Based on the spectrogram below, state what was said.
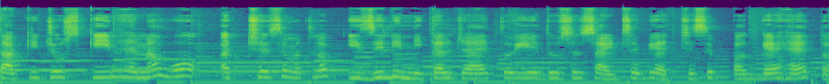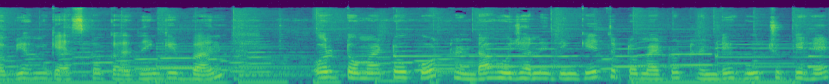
ताकि जो स्किन है ना, वो अच्छे से मतलब इजीली निकल जाए। तो ये दूसरे साइड से भी अच्छे से पक गए हैं तो अभी हम गैस को कर देंगे बंद। और टोमेटो को ठंडा हो जाने देंगे तो टोमेटो ठंडे हो चुके हैं।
